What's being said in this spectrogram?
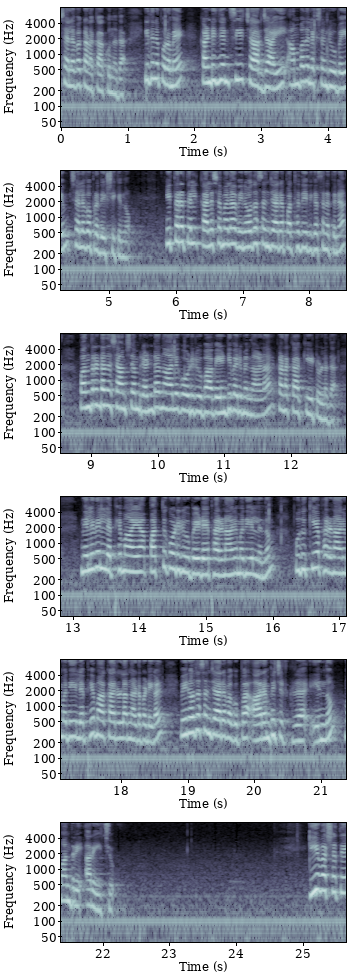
ചെലവ് കണക്കാക്കുന്നത്. ഇതിനു പുറമെ കണ്ടിൻജൻസി ചാർജായി അമ്പത് ലക്ഷം രൂപയും ചെലവ് പ്രതീക്ഷിക്കുന്നു. ഇത്തരത്തിൽ കലശമല വിനോദസഞ്ചാര പദ്ധതി വികസനത്തിന് പന്ത്രണ്ട് ദശാംശം രണ്ട് നാല് കോടി രൂപ വേണ്ടിവരുമെന്നാണ് കണക്കാക്കിയിട്ടുള്ളത്. നിലവിൽ ലഭ്യമായ പത്ത് കോടി രൂപയുടെ ഭരണാനുമതിയിൽ നിന്നും പുതുക്കിയ ഭരണാനുമതി ലഭ്യമാക്കാനുള്ള നടപടികൾ വിനോദസഞ്ചാര വകുപ്പ് ആരംഭിച്ചിട്ടുണ്ട് എന്നും മന്ത്രി അറിയിച്ചു. ഈ വർഷത്തെ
